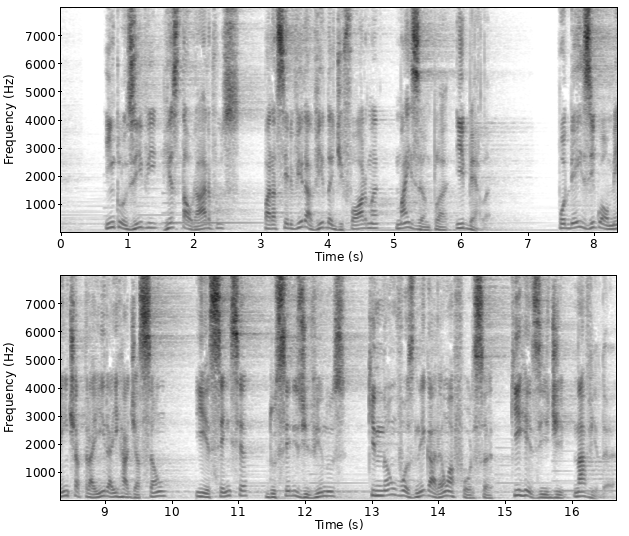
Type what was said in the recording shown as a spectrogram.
inclusive restaurar-vos para servir a vida de forma mais ampla e bela. Podeis igualmente atrair a irradiação e essência dos seres divinos que não vos negarão a força que reside na vida.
